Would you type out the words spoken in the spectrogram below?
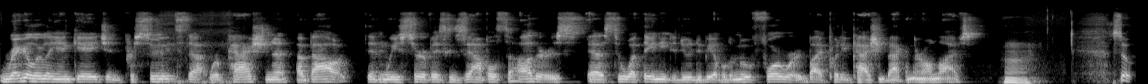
regularly engage in pursuits that we're passionate about, then we serve as examples to others as to what they need to do to be able to move forward by putting passion back in their own lives. Hmm. So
